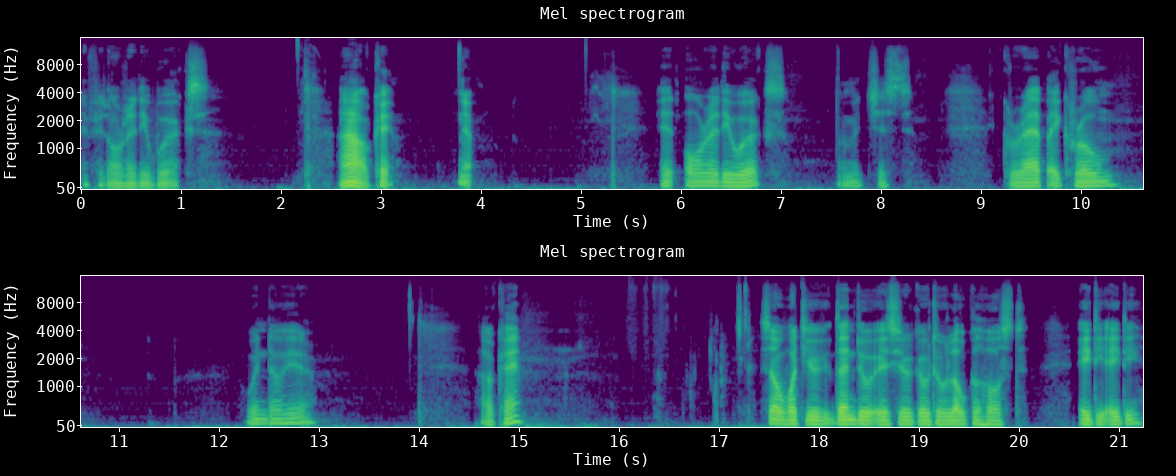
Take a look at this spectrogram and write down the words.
if it already works. Ah, okay. Yeah. It already works. Let me just grab a Chrome window here. Okay. So what you then do is you go to localhost 8080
